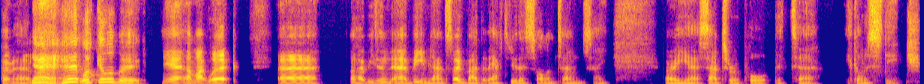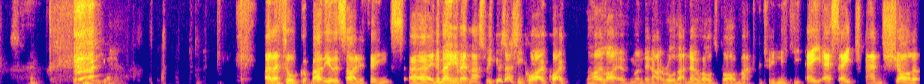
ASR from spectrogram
Put him in hurt. Yeah, hurt lock Gilberg. Yeah, that might work. Uh, I hope he doesn't uh, beat him down so bad that they have to do the solemn tone. Say, very uh, sad to report that uh, he's got a stitch. So, there we go. Uh, let's talk about the other side of things. Uh, in the main event last week, it was actually quite a, quite a highlight of Monday Night Raw. That no holds barred match between Nikki Ash and Charlotte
